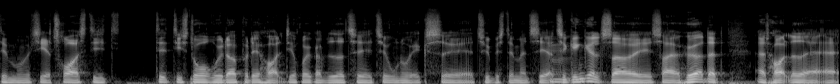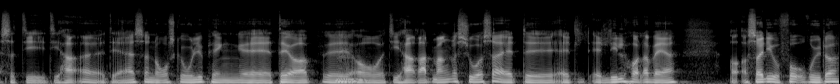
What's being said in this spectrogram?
det må man sige. Jeg tror også, de, de, de store rytter på det hold, de rykker videre til, til Uno X, øh, typisk det man ser. Mm. Til gengæld så, øh, så har jeg hørt, at, at holdet er, altså de, de har, øh, det er altså norske oliepenge øh, deroppe, øh, mm. og de har ret mange ressourcer at, øh, at, et lille hold at være. Og, og så er de jo få rytter,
